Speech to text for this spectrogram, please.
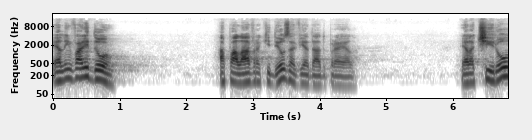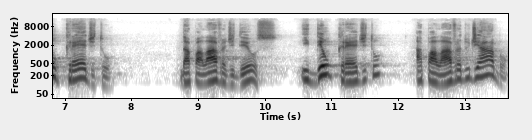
Ela invalidou a palavra que Deus havia dado para ela. Ela tirou o crédito da palavra de Deus e deu crédito à palavra do diabo.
